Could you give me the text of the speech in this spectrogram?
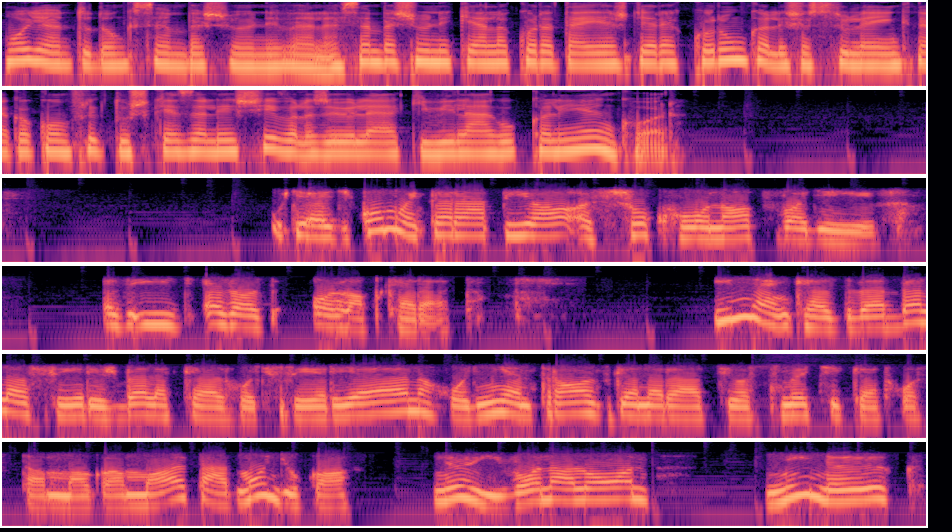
Hogyan tudunk szembesülni vele? Szembesülni kell akkor a teljes gyerekkorunkkal és a szüleinknek a konfliktus kezelésével, az ő lelki világukkal ilyenkor? Ugye egy komoly terápia az sok hónap vagy év. Ez így, ez az alapkeret innen kezdve belefér és bele kell, hogy férjen, hogy milyen transgenerációs szmötyiket hoztam magammal, tehát mondjuk a női vonalon mi nők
